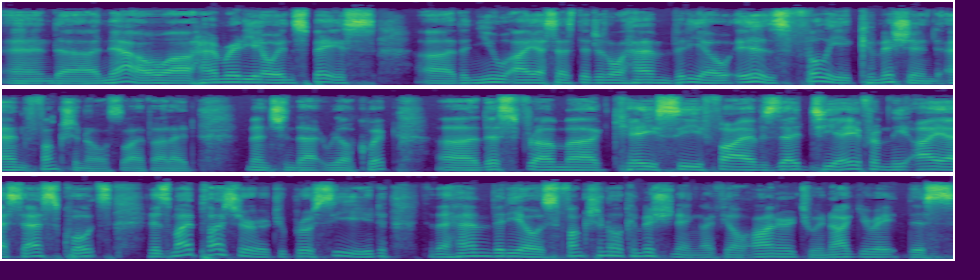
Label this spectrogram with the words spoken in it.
And uh, now, ham radio in space, the new ISS digital ham video is fully commissioned and functional. So I thought I'd mention that real quick. This from uh, KC5ZTA from the ISS quotes It is my pleasure to proceed to the ham video's functional commissioning. I feel honored to inaugurate this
